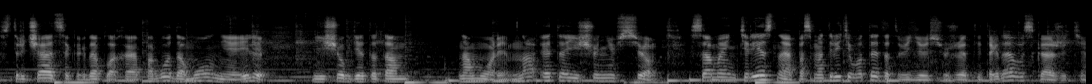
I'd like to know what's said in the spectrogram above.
встречаются, когда плохая погода, молния или еще где-то там на море. Но это еще не все. Самое интересное, посмотрите вот этот видеосюжет, и тогда вы скажете.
